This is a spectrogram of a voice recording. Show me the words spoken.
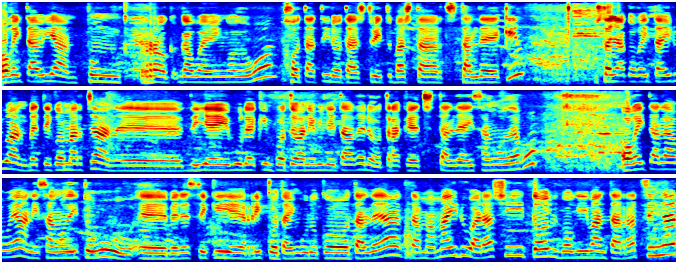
Hogeita bian punk rock gaua egingo dugu, J Tiro eta Street Bastards taldeekin. Uztailak hogeita iruan betiko martxan e, DJ bulekin poteoan ibilita gero trakets taldea izango dugu. Hogeita lauean izango ditugu e, bereziki herriko eta inguruko taldeak, Dama Mairu, Arasi, Toil, Bogi Iban eta Ratzinger,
